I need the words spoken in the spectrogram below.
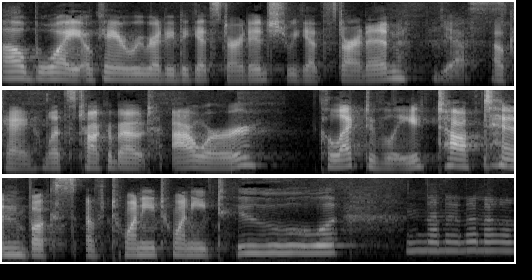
Oh boy. Okay, are we ready to get started? Should we get started? Yes. Okay, let's talk about our collectively top 10 books of 2022. Na, na, na, na.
